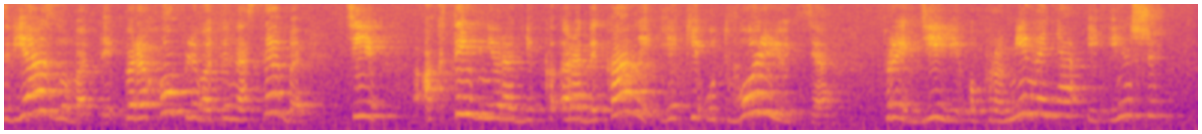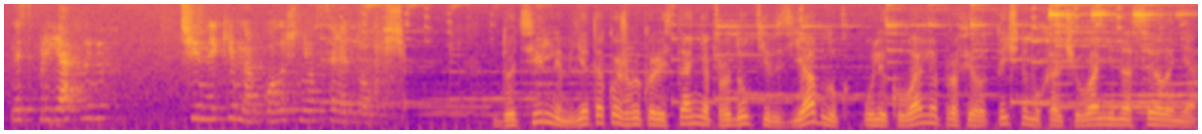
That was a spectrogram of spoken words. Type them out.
зв'язувати, перехоплювати на себе ті активні радика- радикали, які утворюються при дії опромінення і інших несприятливих чинників навколишнього середовища. Доцільним є також використання продуктів з яблук у лікувально-профілактичному харчуванні населення,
